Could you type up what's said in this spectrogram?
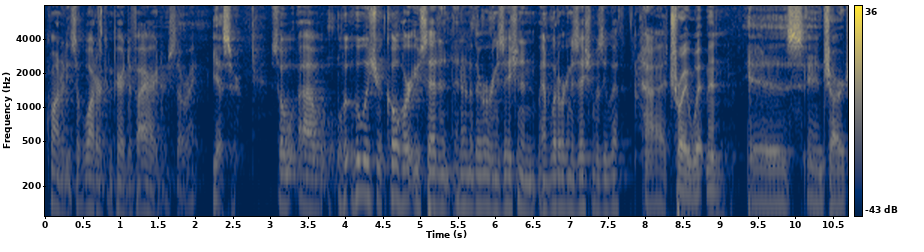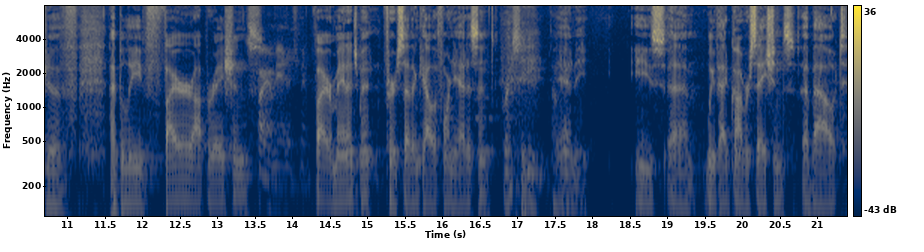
quantities of water compared to fire hydrants, though, right? Yes, sir. So uh, wh- who was your cohort, you said, in in another organization, and- and what organization was he with? Uh, Troy Whitman is in charge of, I believe, fire operations. Fire management. fire management for Southern California Edison. Where's he? Okay. And he- he's, um, we've had conversations about,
